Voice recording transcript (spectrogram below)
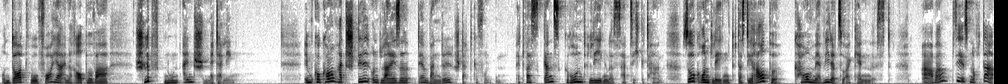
und dort, wo vorher eine Raupe war, schlüpft nun ein Schmetterling. Im Kokon hat still und leise der Wandel stattgefunden. Etwas ganz Grundlegendes hat sich getan. So grundlegend, dass die Raupe kaum mehr wiederzuerkennen ist. Aber sie ist noch da.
